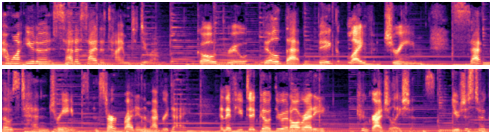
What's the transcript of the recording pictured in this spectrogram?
I want you to set aside a time to do it. Go through, build that big life dream, set those 10 dreams and start writing them every day. And if you did go through it already, congratulations. You just took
